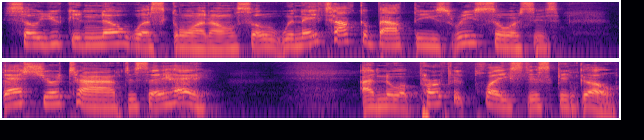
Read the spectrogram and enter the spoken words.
so you can know what's going on. So when they talk about these resources, that's your time to say, hey, I know a perfect place this can go.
